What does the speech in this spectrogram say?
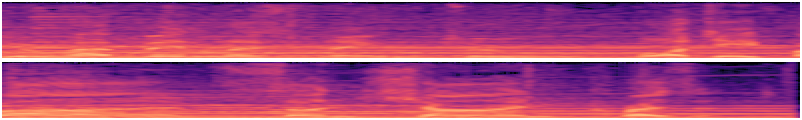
You have been listening to 45 Sunshine Crescent.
